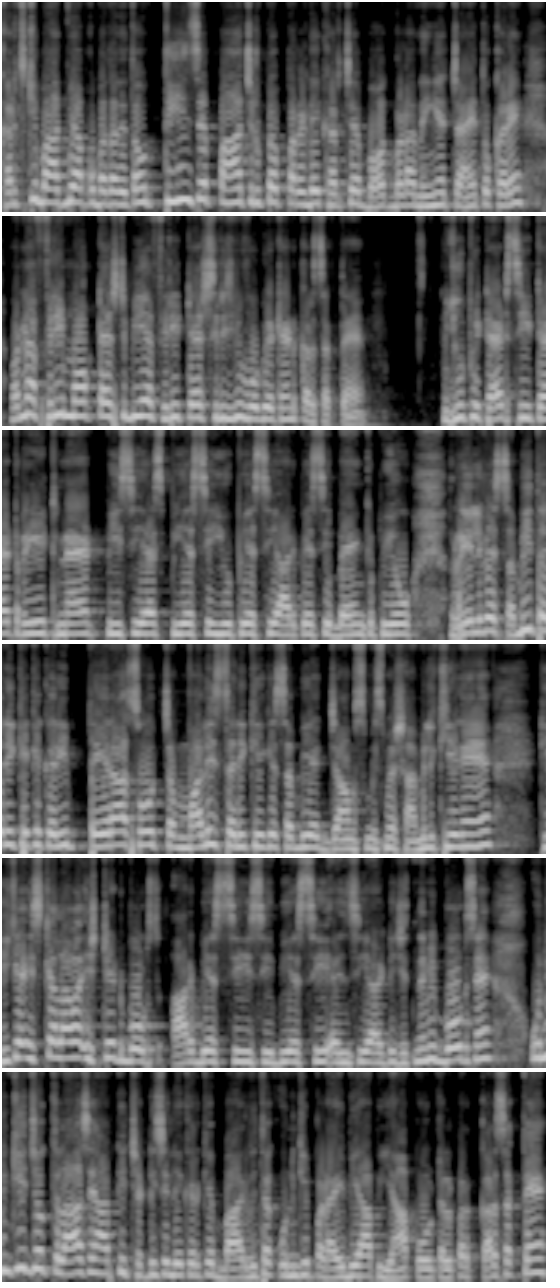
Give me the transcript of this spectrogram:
खर्च की बात भी आपको बता देता हूँ, तीन से पाँच रुपए पर डे खर्चे बहुत बड़ा नहीं है, चाहे तो करें, वरना फ्री मॉक टेस्ट भी है फ्री टेस्ट सीरीज़ भी वो भी अटेंड कर सकते हैं। UP TET C TET REET NET PCS PSC UPSC RPSC bank PO railway सभी तरीके के करीब तेरह तरीके के सभी एग्ज़ाम्स में इसमें शामिल किए गए हैं। ठीक है, इसके अलावा state boards RBSC CBSE NCERT जितने भी बोर्ड्स हैं, उनकी जो क्लास है आपकी छठी से लेकर के बारहवीं तक, उनकी पढ़ाई भी आप यहाँ पोर्टल पर कर सकते हैं।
